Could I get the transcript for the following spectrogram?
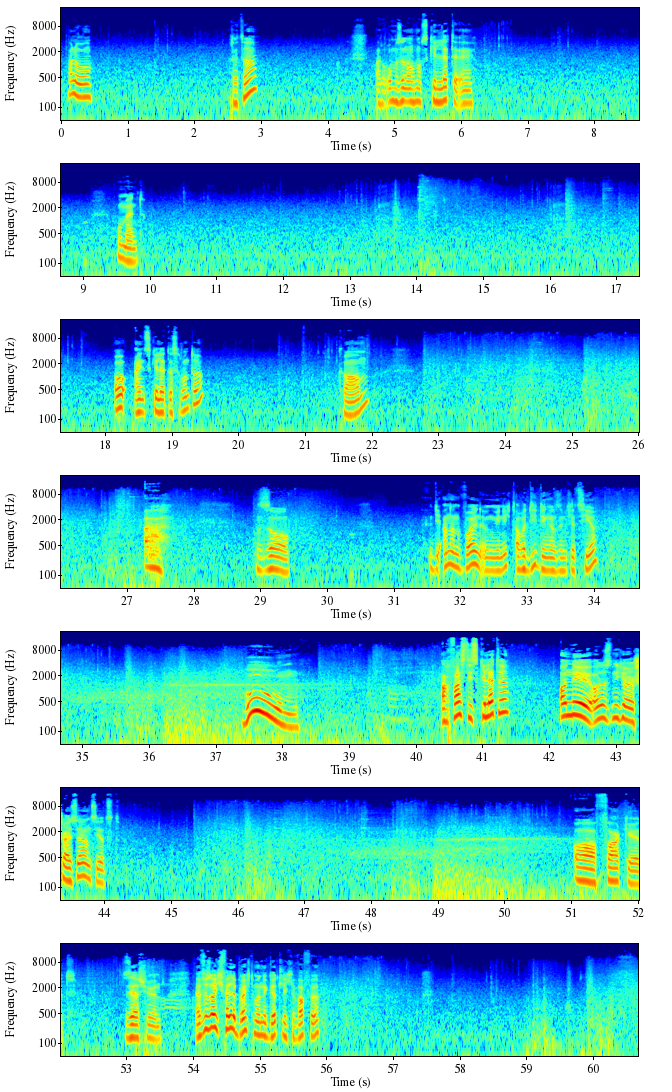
Hallo? Ritter? Ah, da oben sind auch noch Skelette, ey. Moment. Oh, ein Skelett ist runter. Komm. Ah. So. Die anderen wollen irgendwie nicht, aber die Dinger sind jetzt hier. Boom! Ach was, die Skelette? Oh nee, oh, das ist nicht euer Scheiß Ernst jetzt. Oh, fuck it. Sehr schön. Ja, für solche Fälle bräuchte man eine göttliche Waffe.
